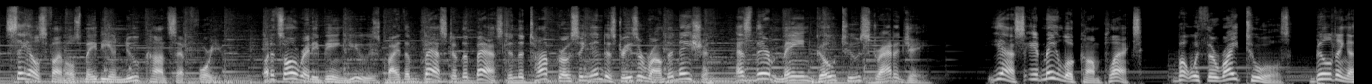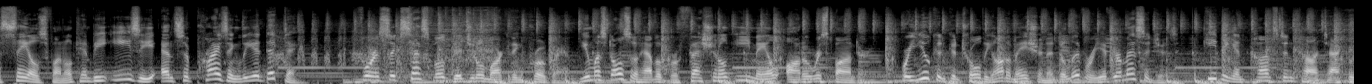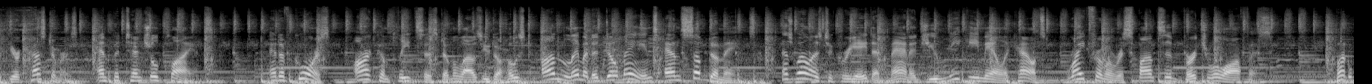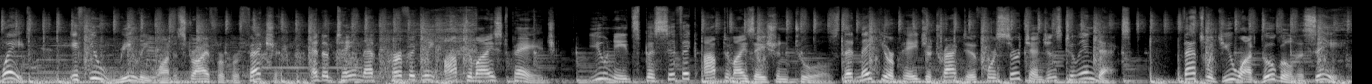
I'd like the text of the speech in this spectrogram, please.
Sales funnels may be a new concept for you, but it's already being used by the best of the best in the top grossing industries around the nation as their main go-to strategy. Yes, it may look complex, but with the right tools, building a sales funnel can be easy and surprisingly addicting. For a successful digital marketing program, you must also have a professional email autoresponder, where you can control the automation and delivery of your messages, keeping in constant contact with your customers and potential clients. And of course, our complete system allows you to host unlimited domains and subdomains, as well as to create and manage unique email accounts right from a responsive virtual office. But wait, if you really want to strive for perfection and obtain that perfectly optimized page, you need specific optimization tools that make your page attractive for search engines to index. That's what you want Google to see.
